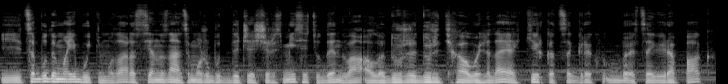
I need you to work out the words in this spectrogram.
І це буде в майбутньому. Зараз я не знаю, це може бути десь через місяць, один-два, але дуже дуже цікаво виглядає. Кірка це грек, це грапак.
